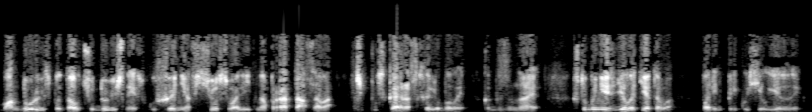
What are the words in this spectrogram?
Бандура испытал чудовищное искушение все свалить на Протасова. И пускай расхлебывает, как знает. Чтобы не сделать этого, парень прикусил язык.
